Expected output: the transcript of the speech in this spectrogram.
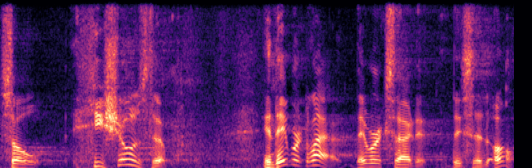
So he shows them. And they were glad. They were excited. They said, Oh.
